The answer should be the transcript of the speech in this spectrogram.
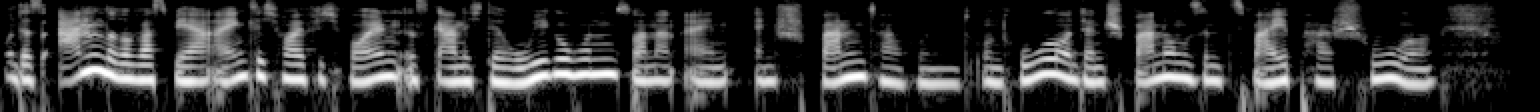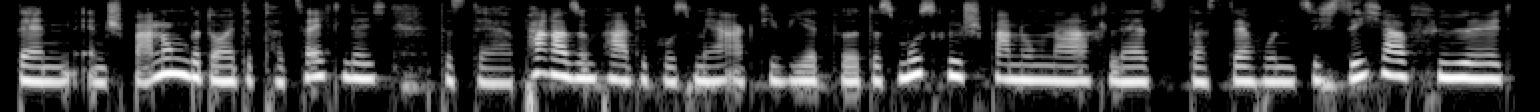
Und das andere, was wir ja eigentlich häufig wollen, ist gar nicht der ruhige Hund, sondern ein entspannter Hund. Und Ruhe und Entspannung sind zwei Paar Schuhe. Denn Entspannung bedeutet tatsächlich, dass der Parasympathikus mehr aktiviert wird, dass Muskelspannung nachlässt, dass der Hund sich sicher fühlt,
